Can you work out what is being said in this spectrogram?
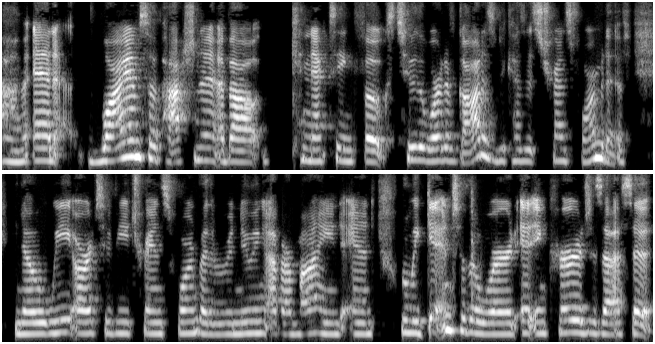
Um, and why I'm so passionate about connecting folks to the word of God is because it's transformative. You know, we are to be transformed by the renewing of our mind. And when we get into the word, it encourages us. It,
